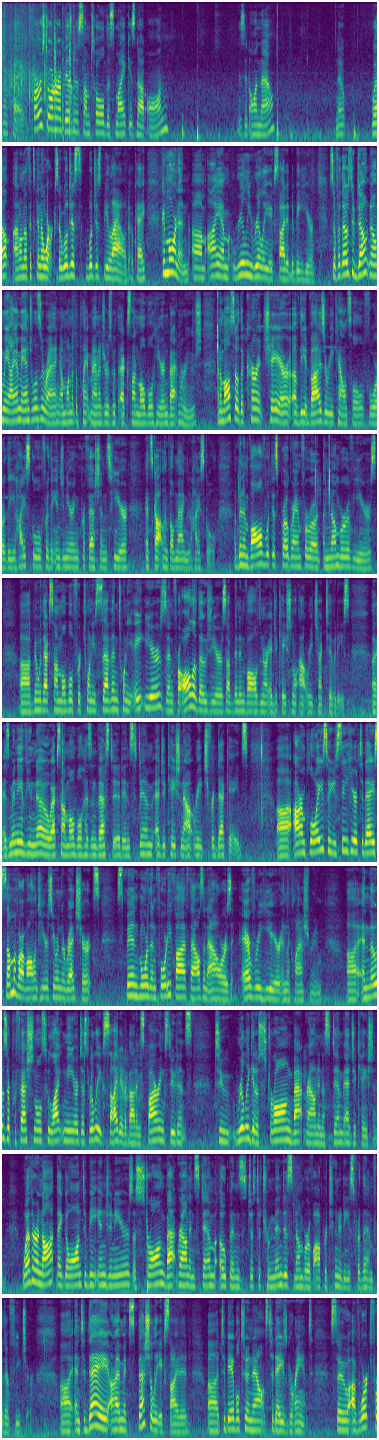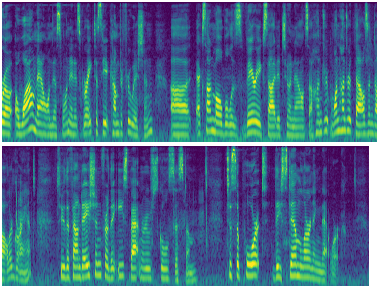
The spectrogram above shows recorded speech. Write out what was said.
you. Okay, first order of business, I'm told this mic is not on. Is it on now? Nope. Well, I don't know if it's going to work, so we'll just we'll just be loud, okay? Good morning. Um, I am really really excited to be here. So for those who don't know me, I am Angela Zarang. I'm one of the plant managers with ExxonMobil here in Baton Rouge, and I'm also the current chair of the advisory council for the High School for the Engineering Professions here at Scotlandville Magnet High School. I've been involved with this program for a, a number of years. Uh, I've been with ExxonMobil for 27, 28 years, and for all of those years, I've been involved in our educational outreach activities. Uh, as many of you know, ExxonMobil has invested in STEM education outreach for decades. Uh, our employees who you see here today, some of our volunteers here in the red shirts, spend more than 45,000 hours every year in the classroom. Uh, and those are professionals who, like me, are just really excited about inspiring students to really get a strong background in a STEM education. Whether or not they go on to be engineers, a strong background in STEM opens just a tremendous number of opportunities for them for their future. Uh, and today I'm especially excited uh, to be able to announce today's grant. So I've worked for a, a, while now on this one and it's great to see it come to fruition. Uh, ExxonMobil is very excited to announce a $100,000 grant to the Foundation for the East Baton Rouge School System to support the STEM Learning Network.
